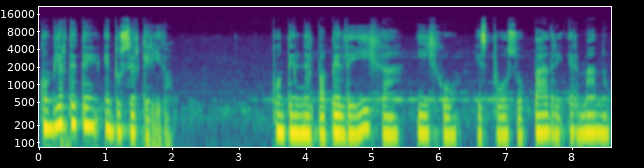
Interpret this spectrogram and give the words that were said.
Conviértete en tu ser querido. Ponte en el papel de hija, hijo, esposo, padre, hermano.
